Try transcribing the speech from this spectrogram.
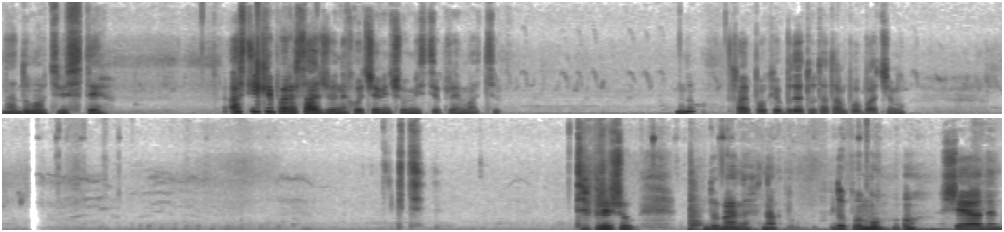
Надумав цвісти. А скільки пересаджую, не хоче він що в місті прийматися. Ну, хай поки буде тут, а там побачимо. Ти прийшов до мене на допомогу. О, ще один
